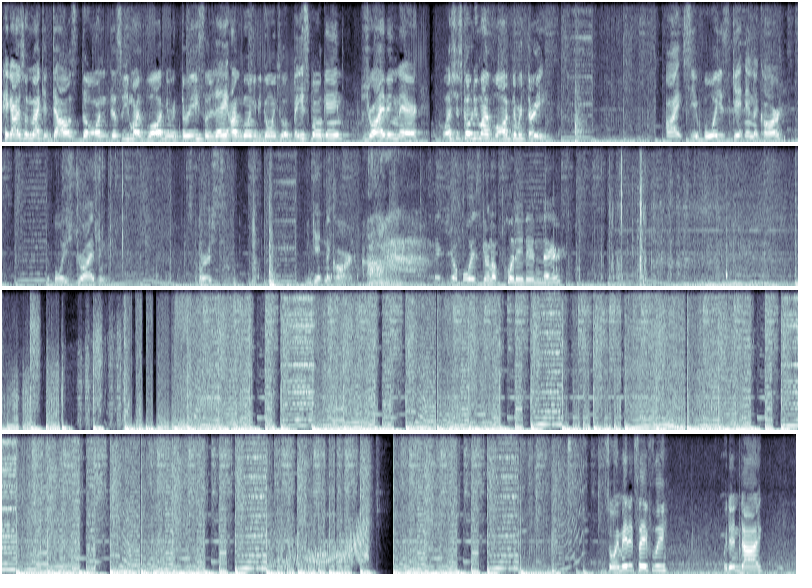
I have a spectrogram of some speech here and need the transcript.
Hey guys, welcome back to Dallas Dalton. This will be my vlog number three. So today I'm going to be going to a baseball game, driving there. Let's just go do my vlog number three. Alright, so your boy's getting in the car. The boy's driving. So first, you get in the car. Next, your boy's gonna put it in there. So we made it safely. We didn't die,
